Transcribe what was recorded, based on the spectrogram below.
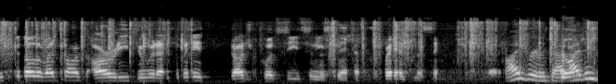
Even though the Red Sox already do it anyway, Judge puts seats in the stands, fans in the stands. I agree with that. I think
